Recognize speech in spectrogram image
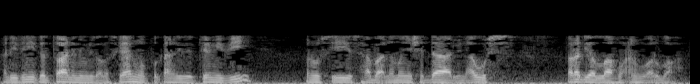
Hadis ini tuan-tuan ini Allah sekalian merupakan hadis Tirmizi menerusi sahabat namanya Syaddad bin Aus radhiyallahu anhu warḍah.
